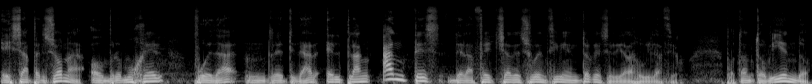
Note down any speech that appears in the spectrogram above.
esa persona, hombre o mujer, pueda mm, retirar el plan antes de la fecha de su vencimiento, que sería la jubilación. Por tanto, viendo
